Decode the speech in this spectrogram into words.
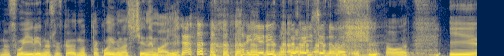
ну, своєрідно, що сказав, ну такої в нас ще немає. Є різно, такої ще немає. От. І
